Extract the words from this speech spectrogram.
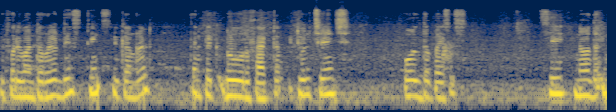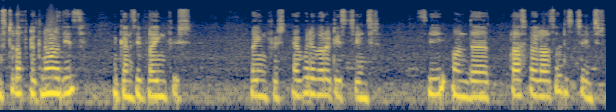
Before you want to read these things you can read. Then click do refactor. It will change all the prices. See now the instead of technologies you can see flying fish. Flying fish everywhere it is changed. See on the class file also it is changed.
